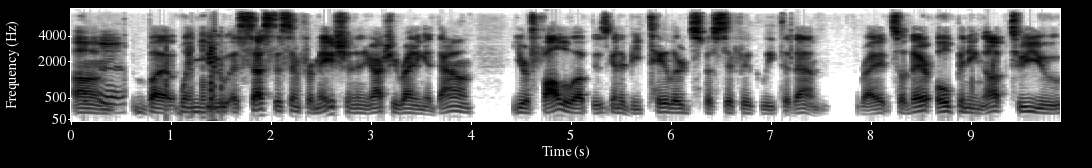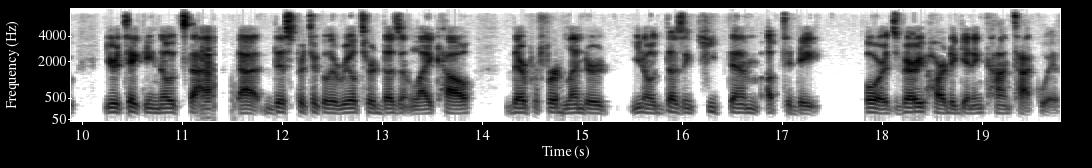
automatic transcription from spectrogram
Um, hmm but when you assess this information and you're actually writing it down, your follow-up is going to be tailored specifically to them, right? So they're opening up to you. You're taking notes that that this particular realtor doesn't like how their preferred lender, you know, doesn't keep them up to date, or it's very hard to get in contact with,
